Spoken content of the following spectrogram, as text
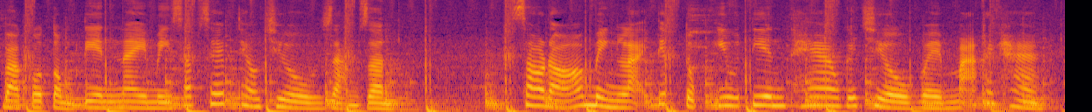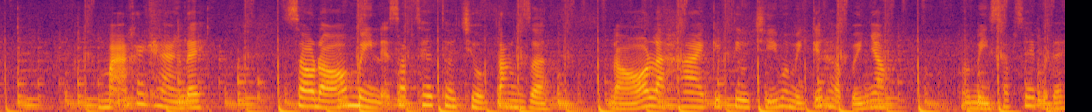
Và cột tổng tiền này mình sắp xếp theo chiều giảm dần sau đó mình lại tiếp tục ưu tiên theo cái chiều về mã khách hàng. Mã khách hàng đây. Sau đó mình lại sắp xếp theo chiều tăng dần. Đó là hai cái tiêu chí mà mình kết hợp với nhau. Mà mình sắp xếp ở đây.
